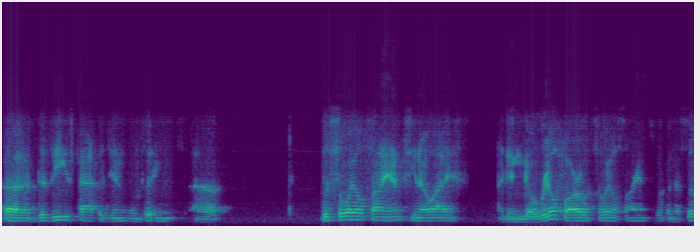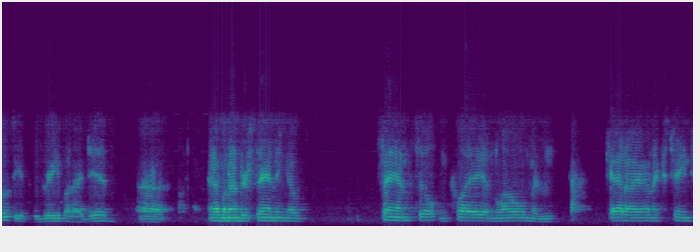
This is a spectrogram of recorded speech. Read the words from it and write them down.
uh, disease pathogens and things. Uh, the soil science, you know, I I didn't go real far with soil science with an associate's degree, but I did uh, have an understanding of sand, silt, and clay, and loam, and cation exchange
